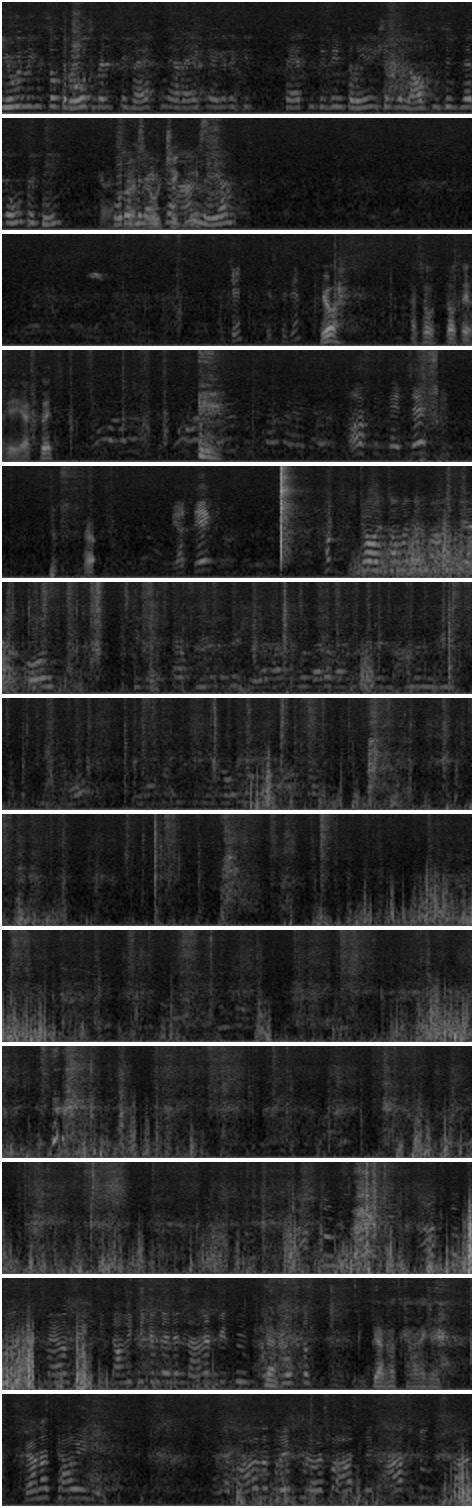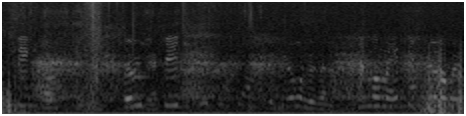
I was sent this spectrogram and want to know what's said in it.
die Jugendlichen so groß, weil die meisten erreichen eigentlich die Zeiten, die sie im Training schon gelaufen sind, nicht unbedingt. Ja, Oder vielleicht nur annähernd. Okay, jetzt dir. Ja, also da darf ich ja, gut. Auf die Plätze. Ja. Fertig. Ja, jetzt haben wir den Mann, der Darf ich dich um deinen Namen bitten? Ja. Bernhard Karigl. Bernhard Karigl. Ein erfahrener Treppenläufer hast mit 28 und 50 die Führung übernommen. Im Moment die Führung übernommen.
